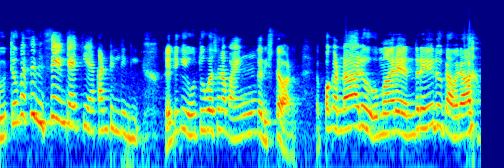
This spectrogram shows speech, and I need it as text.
യൂട്യൂബേഴ്സ് മിസ് ചെയ്യും ചേച്ചിയെ കണ്ടില്ലെങ്കിൽ ചേച്ചിക്ക് യൂട്യൂബേഴ്സിനെ ഭയങ്കര ഇഷ്ടമാണ്. എപ്പൊ കണ്ടാലും ഉമാരെ എന്തരേലും അപരാധം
